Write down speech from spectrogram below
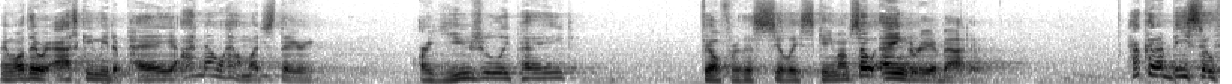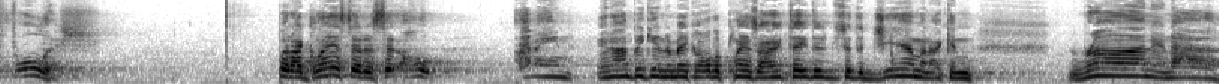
I mean, what they were asking me to pay, I know how much they are usually paid. Fell for this silly scheme. I'm so angry about it. How could I be so foolish? But I glanced at it and said, Oh, I mean, and I began to make all the plans. I can take them to the gym and I can run and I,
